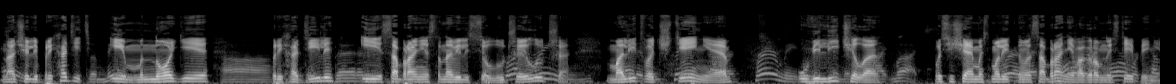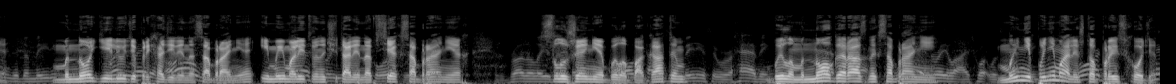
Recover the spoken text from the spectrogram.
начали приходить. И многие приходили, и собрания становились все лучше и лучше. Молитва чтения увеличила посещаемость молитвенного собрания в огромной степени. Многие люди приходили на собрания, и мы молитвенно читали на всех собраниях, служение было богатым, было много разных собраний. Мы не понимали, что происходит,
